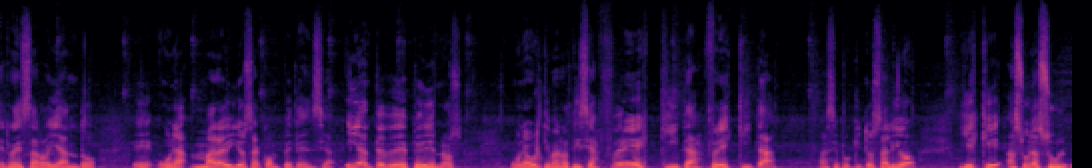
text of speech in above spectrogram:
desarrollando eh, una maravillosa competencia. Y antes de despedirnos, una última noticia fresquita, fresquita, hace poquito salió, y es que Azul Azul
